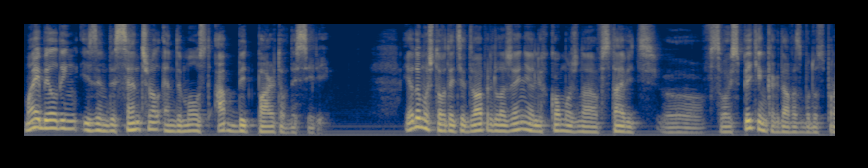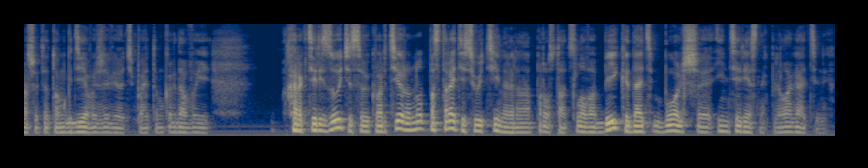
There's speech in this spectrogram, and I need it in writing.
My building is in the central and the most upbeat part of the city. Я думаю, что вот эти два предложения легко можно вставить э, в свой спикинг, когда вас будут спрашивать о том, где вы живете. Поэтому, когда вы характеризуете свою квартиру, ну, постарайтесь уйти, наверное, просто от слова big и дать больше интересных прилагательных.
